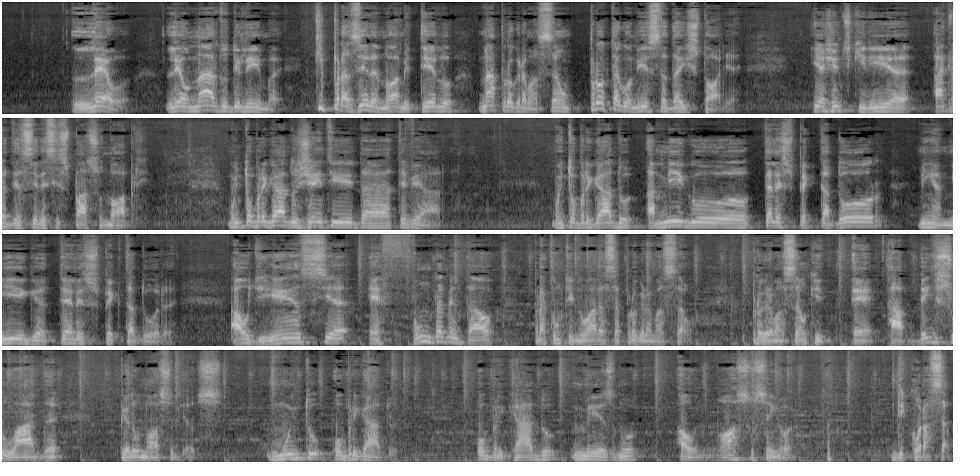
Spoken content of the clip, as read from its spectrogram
Léo, Leonardo de Lima, que prazer enorme tê-lo na programação protagonista da história. E a gente queria agradecer esse espaço nobre. Muito obrigado, gente da TVA. Muito obrigado, amigo telespectador, minha amiga telespectadora. A audiência é fundamental para continuar essa programação. Programação que é abençoada pelo nosso Deus. Muito obrigado. Obrigado mesmo ao nosso Senhor. De coração.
